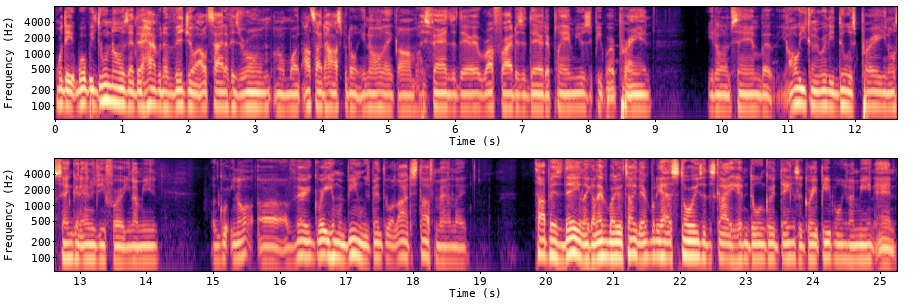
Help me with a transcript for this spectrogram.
what they what we do know is that they're having a vigil outside of his room, um, outside the hospital. You know, like um, his fans are there, Ruff Ryders are there. They're playing music. People are praying. You know what I'm saying? But all you can really do is pray. You know, send good energy for you know I mean. A, you know, uh, a very great human being who's been through a lot of stuff, man. Like top of his day, like everybody will tell you, everybody has stories of this guy, him doing good things with great people. You know what I mean? And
